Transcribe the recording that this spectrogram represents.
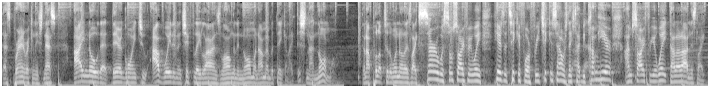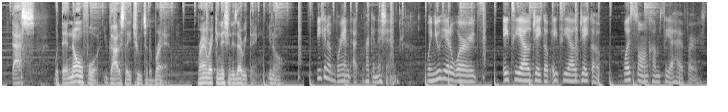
That's brand recognition. That's I know that they're going to. I've waited in Chick Fil A lines longer than normal, and I remember thinking like, this is not normal. Then I pull up to the window and it's like, sir, we're so sorry for your wait. Here's a ticket for a free chicken sandwich. Next time you come here, I'm sorry for your wait. Da da da. And it's like that's what they're known for. You got to stay true to the brand. Brand recognition is everything. You know. Speaking of brand uh, recognition, when you hear the words ATL Jacob, ATL Jacob, what song comes to your head first?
